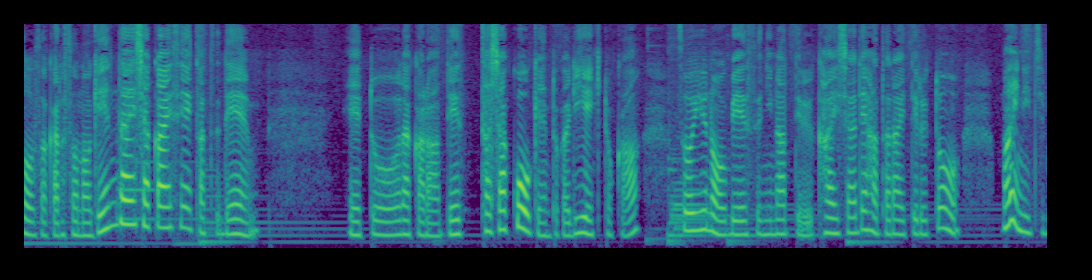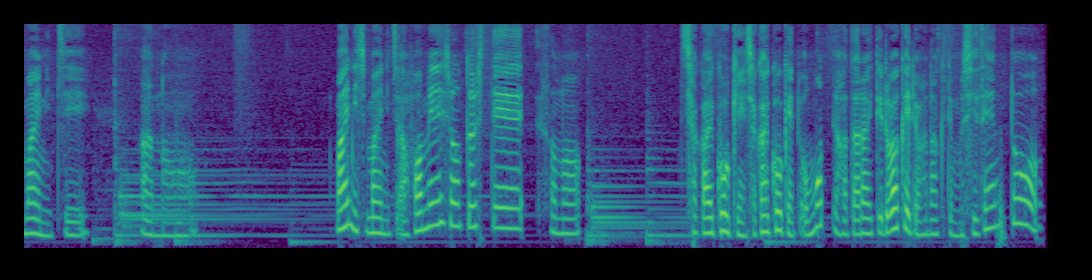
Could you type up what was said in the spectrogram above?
そうだからその現代社会生活でえっ、ー、とだからで他者貢献とか利益とかそういうのをベースになってる会社で働いてると毎日毎日あの毎日毎日アファメーションとしてその社会貢献社会貢献と思って働いてるわけではなくても自然と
